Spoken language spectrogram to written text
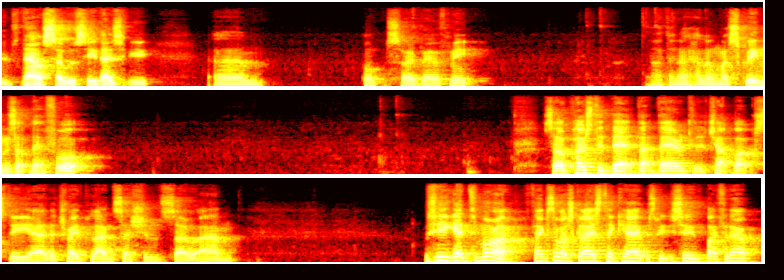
rooms now. So we'll see those of you Um, oh, sorry, bear with me. I don't know how long my screen was up there for. So I posted that that there into the chat box, the uh, the trade plan session. So um, we'll see you again tomorrow. Thanks so much, guys. Take care. We'll speak to you soon. Bye for now.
